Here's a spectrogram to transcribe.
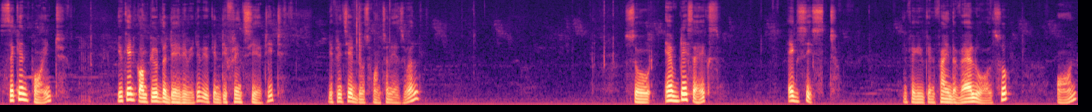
Second point you can compute the derivative you can differentiate it differentiate those function as well. So, f dash x exists in fact you can find the value also on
